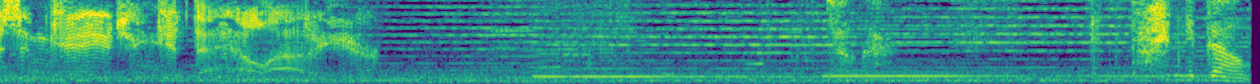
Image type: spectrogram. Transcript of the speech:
disengage and get the hell out of here. Joker, it's time to go.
